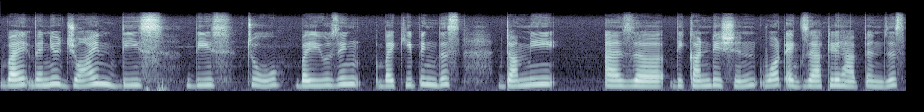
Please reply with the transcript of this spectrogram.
by when you join these these two by using by keeping this dummy as uh, the condition what exactly happens is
